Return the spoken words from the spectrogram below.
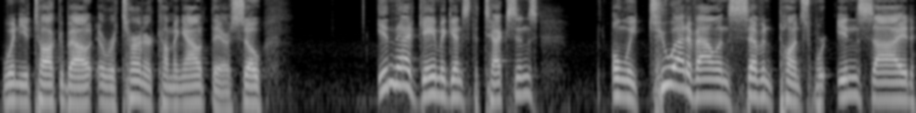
when you talk about a returner coming out there. So, in that game against the Texans, only two out of Allen's seven punts were inside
